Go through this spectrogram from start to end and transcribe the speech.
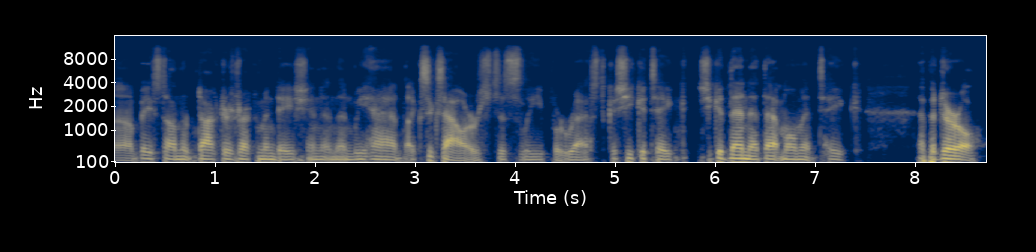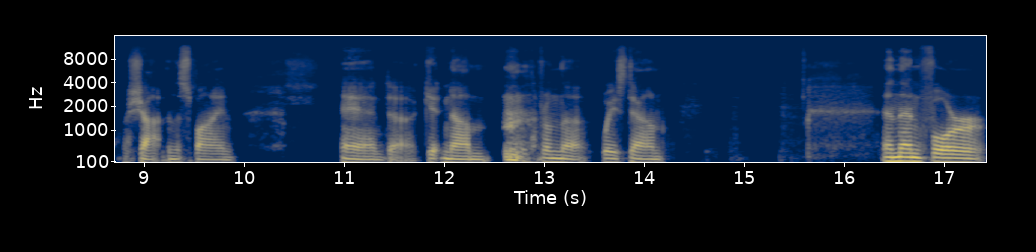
uh, based on the doctor's recommendation, and then we had like six hours to sleep or rest because she could take she could then at that moment take epidural, a shot in the spine, and uh, get numb from the waist down. And then for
